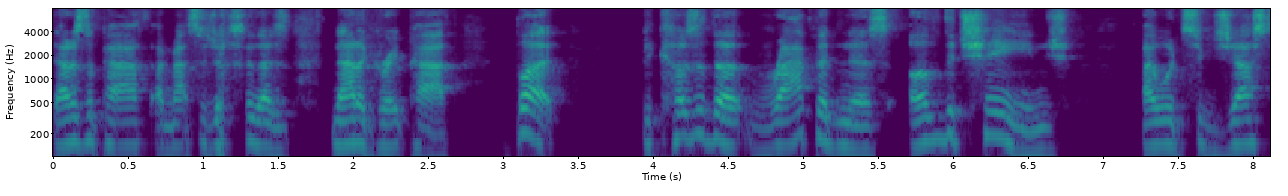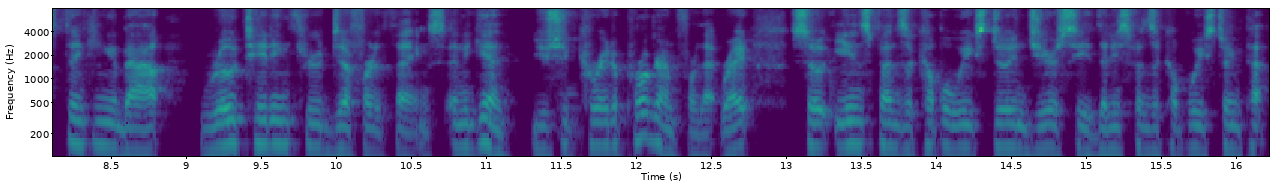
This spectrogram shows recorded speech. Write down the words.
That is a path. I'm not suggesting that is not a great path, but because of the rapidness of the change, I would suggest thinking about rotating through different things. And again, you should create a program for that, right? So Ian spends a couple weeks doing GRC, then he spends a couple weeks doing pet,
